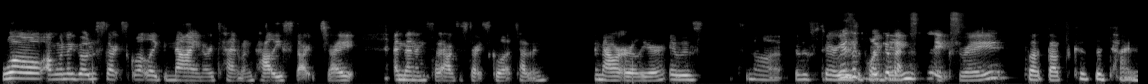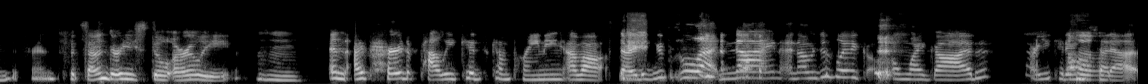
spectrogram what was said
whoa i'm going to go to start school at like 9 or 10 when pali starts right? And then instead i have to start school at 7 an hour earlier. It was it's not it was very it was disappointing. like six right? But that's because the time difference. But 7.30 is still early. Mm-hmm. and i've heard pali kids complaining about starting school at 9 and i'm just like oh my god. Are you kidding? Uh-huh. shut up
